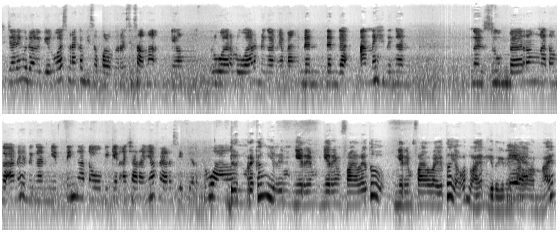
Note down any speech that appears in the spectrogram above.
jejaring udah lebih luas mereka bisa kolaborasi sama yang luar-luar dengan emang dan dan nggak aneh dengan nge-zoom bareng atau nggak aneh dengan meeting atau bikin acaranya versi virtual Dan mereka ngirim ngirim ngirim file itu ngirim file itu ya online gitu, ngirim Iya. file online.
